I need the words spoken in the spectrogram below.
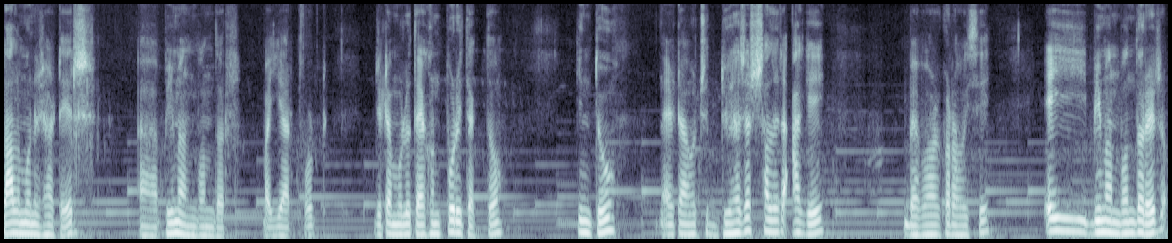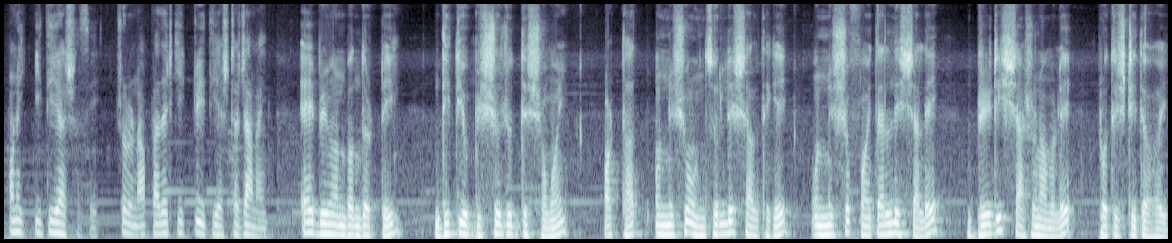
লালমনিরহাটের বিমানবন্দর বা এয়ারপোর্ট যেটা মূলত এখন পরিত্যক্ত। কিন্তু এটা হচ্ছে দু হাজার সালের আগে ব্যবহার করা হয়েছে। এই বিমানবন্দরের অনেক ইতিহাস আছে। চলুন আপনাদেরকে একটু ইতিহাসটা জানাই। এই বিমানবন্দরটি দ্বিতীয় বিশ্বযুদ্ধের সময়, অর্থাৎ উনিশশো উনচল্লিশ সাল থেকে উনিশশো পঁয়তাল্লিশ সালে ব্রিটিশ শাসনামলে প্রতিষ্ঠিত হয়।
